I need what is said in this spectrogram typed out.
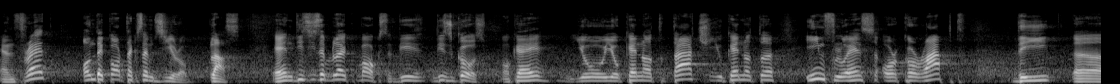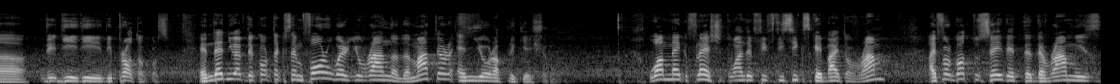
and Thread, on the Cortex-M0 Plus. And this is a black box. This, this goes, okay? You, you cannot touch, you cannot uh, influence or corrupt the, uh, the, the, the, the, protocols. And then you have the Cortex-M4 where you run the Matter and your application. One meg flash, 256 KB of RAM. I forgot to say that the RAM is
